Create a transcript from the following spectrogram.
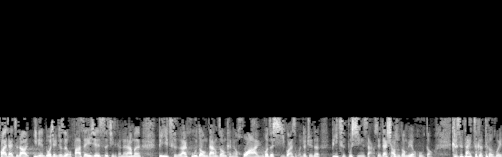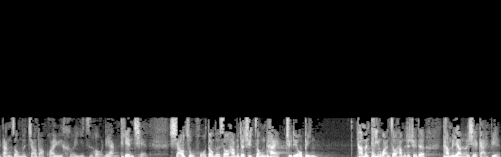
后来才知道，一年多前就是有发生一些事情，可能他们彼此在互动当中，可能话语或者习惯什么，就觉得彼此不欣赏，所以在小组都没有互动。可是在这个特会当中，我们教导关于合一之后，两天前小组活动的时候，他们就去中泰去溜冰。他们听完之后，他们就觉得他们要有一些改变，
